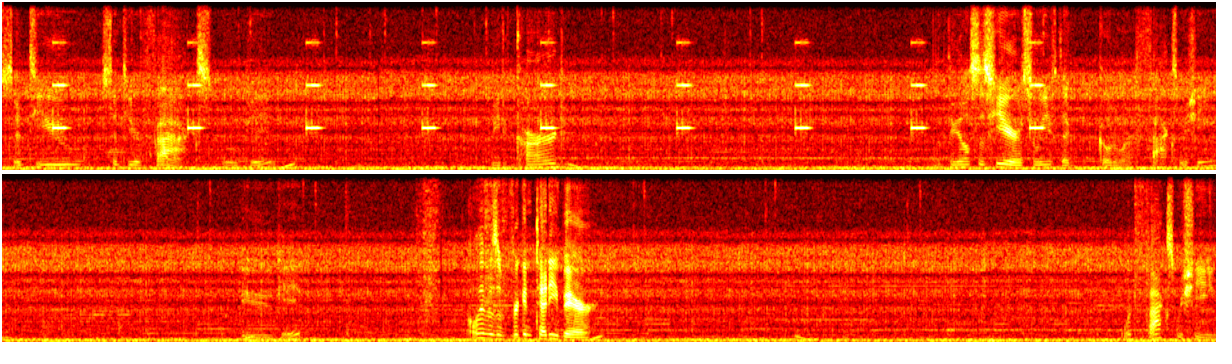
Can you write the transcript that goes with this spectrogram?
Sent to you, sent to your fax. Okay. Need a card. Nothing else is here, so we have to go to our fax machine. Okay. All I have is a freaking teddy bear. What fax machine?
